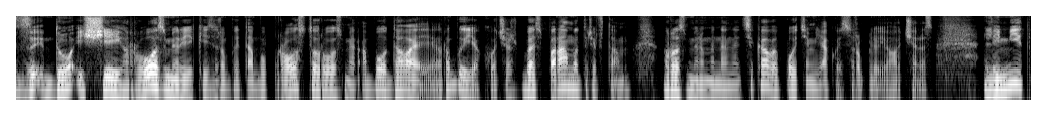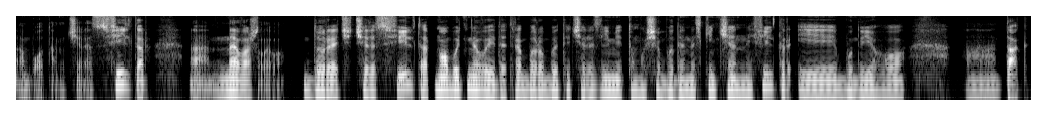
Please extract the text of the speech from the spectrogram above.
з до і ще й розмір якийсь зробити, або просто розмір, або давай роби як хочеш, без параметрів, там розмір мене не цікавий, потім якось зроблю його через ліміт або там через фільтр. Неважливо. До речі, через фільтр, мабуть, не вийде. Треба робити через ліміт, тому що буде нескінченний фільтр і буде його. А, так,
